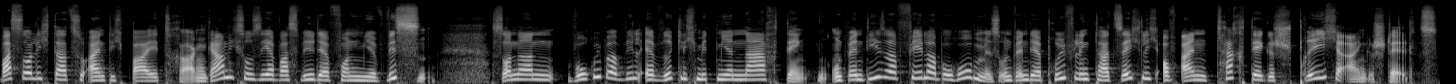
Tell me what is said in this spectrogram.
Was soll ich dazu eigentlich beitragen? Gar nicht so sehr, was will der von mir wissen, sondern worüber will er wirklich mit mir nachdenken? Und wenn dieser Fehler behoben ist und wenn der Prüfling tatsächlich auf einen Tag der Gespräche eingestellt ist,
